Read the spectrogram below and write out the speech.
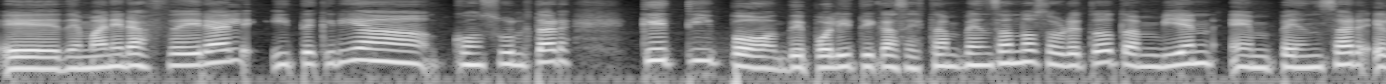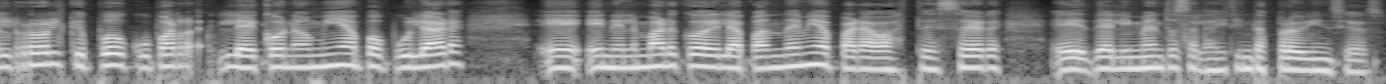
eh, de manera federal. Y te quería consultar qué tipo de políticas están pensando, sobre todo también en pensar el rol que puede ocupar la economía popular eh, en el marco de la pandemia para abastecer de alimentos a las distintas provincias.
